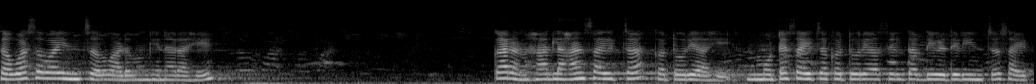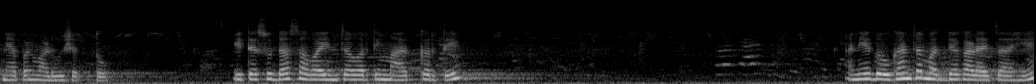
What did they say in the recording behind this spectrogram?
सव्वा सव्वा इंच वाढवून घेणार आहे. कारण हा लहान साईजचा कटोरी आहे. मोठ्या साईजचा कटोरी असेल तर दीड दीड इंच साईडने आपण वाढवू शकतो. इथे सुद्धा सव्वा इंचावरती मार्क करते. आणि या दोघांचा मध्य काढायचा आहे.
